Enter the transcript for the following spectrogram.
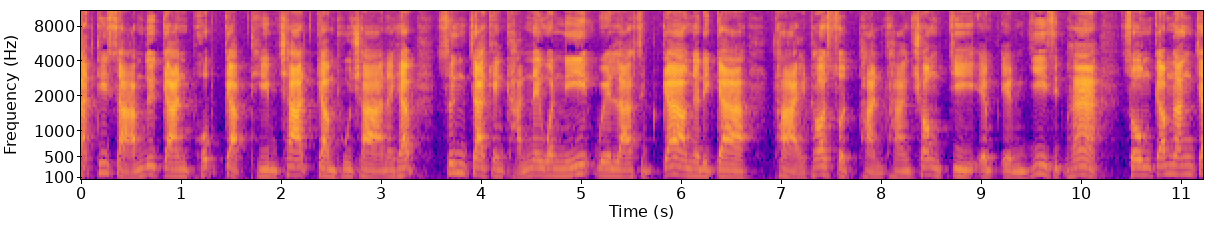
ัดที่ 3 ด้วยการพบกับทีมชาติกัมพูชานะครับ ซึ่งจะแข่งขันในวันนี้เวลา 19 นาฬิกาถ่ายทอดสดผ่านทางช่อง GMM 25 ส่งกำลังใจ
